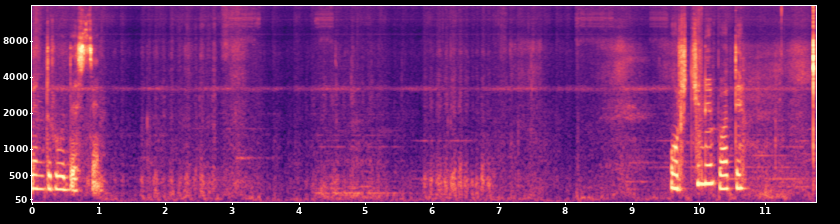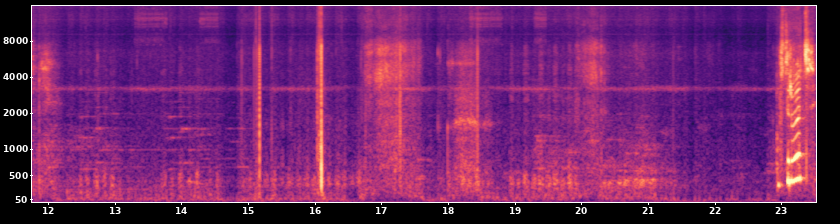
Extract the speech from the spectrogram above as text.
pentru desen. Oricine poate. Observați?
